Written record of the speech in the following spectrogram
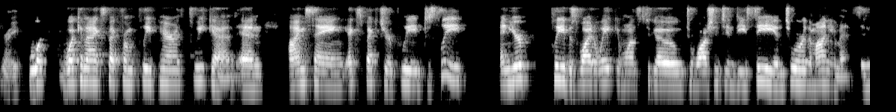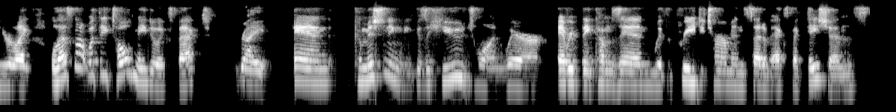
Right. What what can I expect from Plebe Parents Weekend? And I'm saying expect your plebe to sleep, and your plebe is wide awake and wants to go to Washington, D.C. and tour the monuments. And you're like, well, that's not what they told me to expect. Right. And commissioning week is a huge one where everybody comes in with a predetermined set of expectations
